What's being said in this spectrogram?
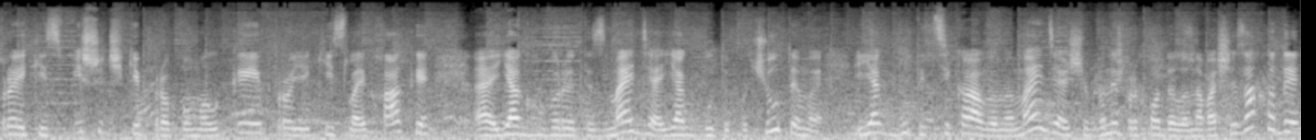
про якісь фішечки, про помилки, про якісь лайфхаки, е, як говорити з медіа, як бути почутими і як бути цікавими медіа, щоб вони приходили на ваші заходи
